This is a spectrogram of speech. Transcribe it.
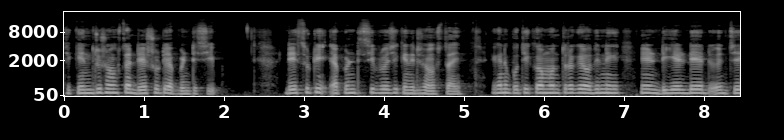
যে কেন্দ্রীয় সংস্থার দেড়শোটি অ্যাপ্রেন্টিসশিপ দেড়শোটি অ্যাপ্রেন্টিসশিপ রয়েছে কেন্দ্রীয় সংস্থায়। এখানে প্রতিক্রিয়া মন্ত্রকের অধীনে ডিএডের যে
